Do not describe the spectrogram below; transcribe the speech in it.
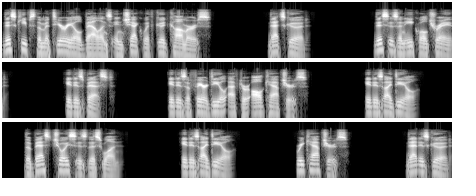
This keeps the material balance in check with good commerce. That's good. This is an equal trade. It is best. It is a fair deal after all captures. It is ideal. The best choice is this one. It is ideal. Recaptures. That is good.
